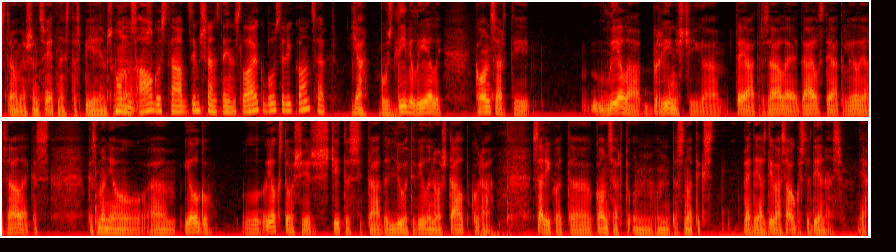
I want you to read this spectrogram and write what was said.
straumēšanas vietnēs tas pieejams. Un, un augustā dzimšanas dienas laiku būs arī koncerti. Jā, būs divi lieli koncerti. Lielā, brīnišķīgā teātras zālē, Dailas teātras lielajā zālē, kas, kas man jau um, ilgu ilgstoši ir šķitusi tāda ļoti vilinoša telpa, kurā sarīkot uh, koncertu, un, un tas notiks pēdējās divās augusta dienās. Jā.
